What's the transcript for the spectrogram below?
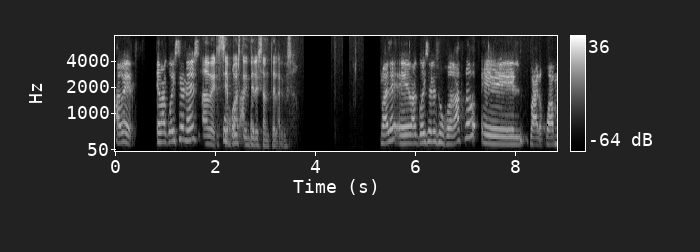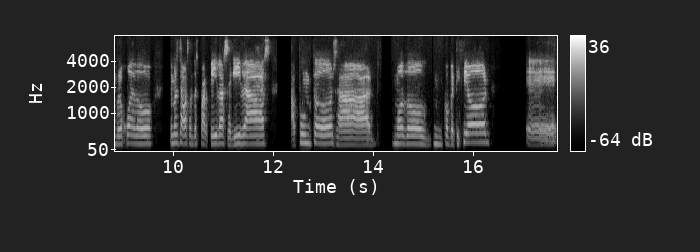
A ver, Evacuation es, A ver, se ha puesto interesante la cosa. ¿vale? Evacuation es un juegazo. El, bueno, jugamos- lo he jugado, hemos hecho bastantes partidas seguidas, a puntos, a modo competición, eh,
